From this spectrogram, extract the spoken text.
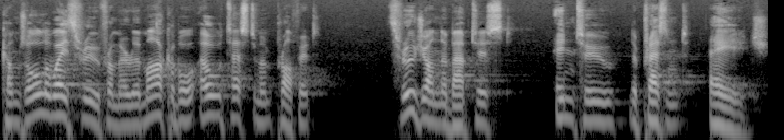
comes all the way through from a remarkable Old Testament prophet through John the Baptist into the present age.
